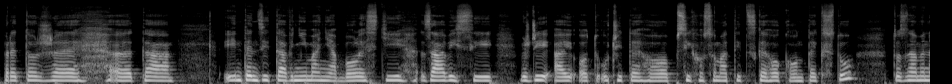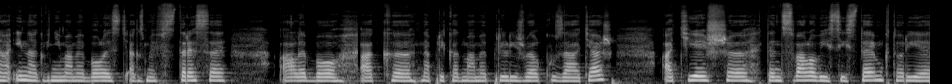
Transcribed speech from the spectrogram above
pretože e, tá intenzita vnímania bolesti závisí vždy aj od určitého psychosomatického kontextu. To znamená, inak vnímame bolesť, ak sme v strese, alebo ak napríklad máme príliš veľkú záťaž a tiež ten svalový systém, ktorý je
